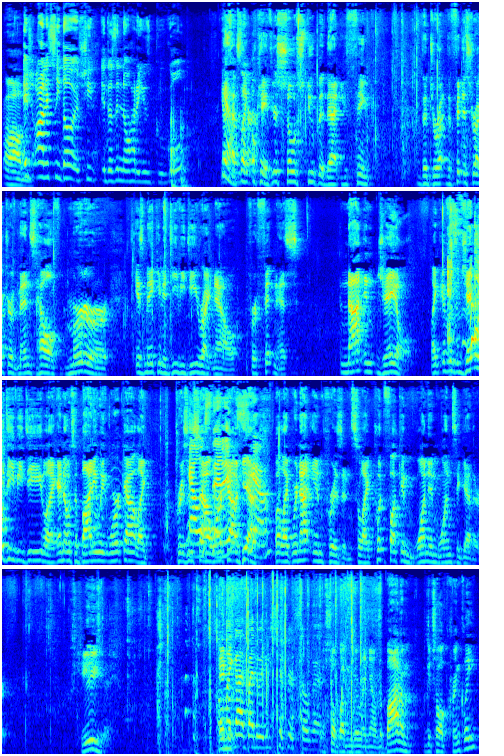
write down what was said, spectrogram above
Um, if honestly though, if she it doesn't know how to use Google, yeah, it's like okay, if you're so stupid that you think the direct, the fitness director of Men's Health murderer is making a DVD right now for fitness, not in jail. Like if it was a jail DVD, like I know it's a body weight workout, like prison style Calisthenics, workout, yeah, yeah. But like we're not in prison, so like put fucking one and one together. Jesus. Oh my god! By the way, these chips are so good. They're so fucking good right now. The bottom gets all crinkly.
